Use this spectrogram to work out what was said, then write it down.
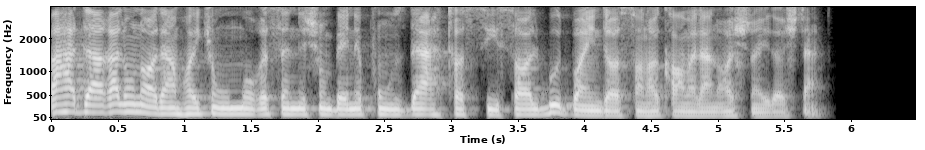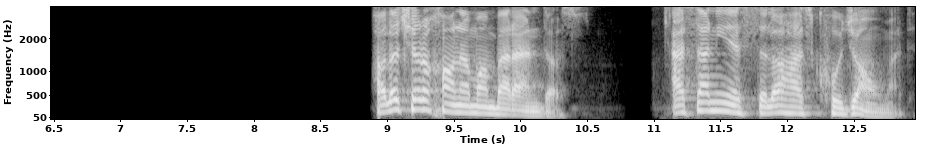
و حداقل اون آدم هایی که اون موقع سنشون بین 15 تا 30 سال بود با این داستان ها کاملا آشنایی داشتن. حالا چرا خانمان برانداز؟ اصلا این اصطلاح از کجا اومده؟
